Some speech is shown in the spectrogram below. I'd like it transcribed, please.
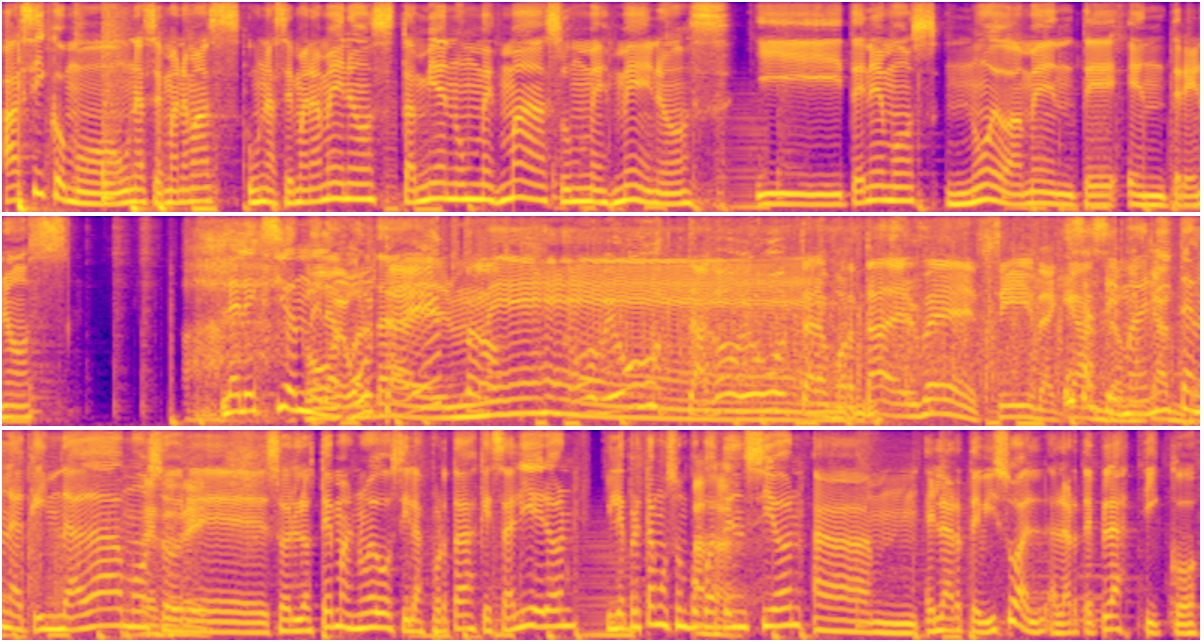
Así como una semana más, una semana menos, también un mes más, un mes menos. Y tenemos nuevamente entre nos la elección de ¿Cómo la portada del mes. ¿Cómo me gusta? ¿Cómo me gusta la portada del mes? Sí, me encanta. Esa semanita en la que indagamos Eso sobre, sobre los temas nuevos y las portadas que salieron y le prestamos un poco Ajá. atención al arte visual, al arte plástico,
